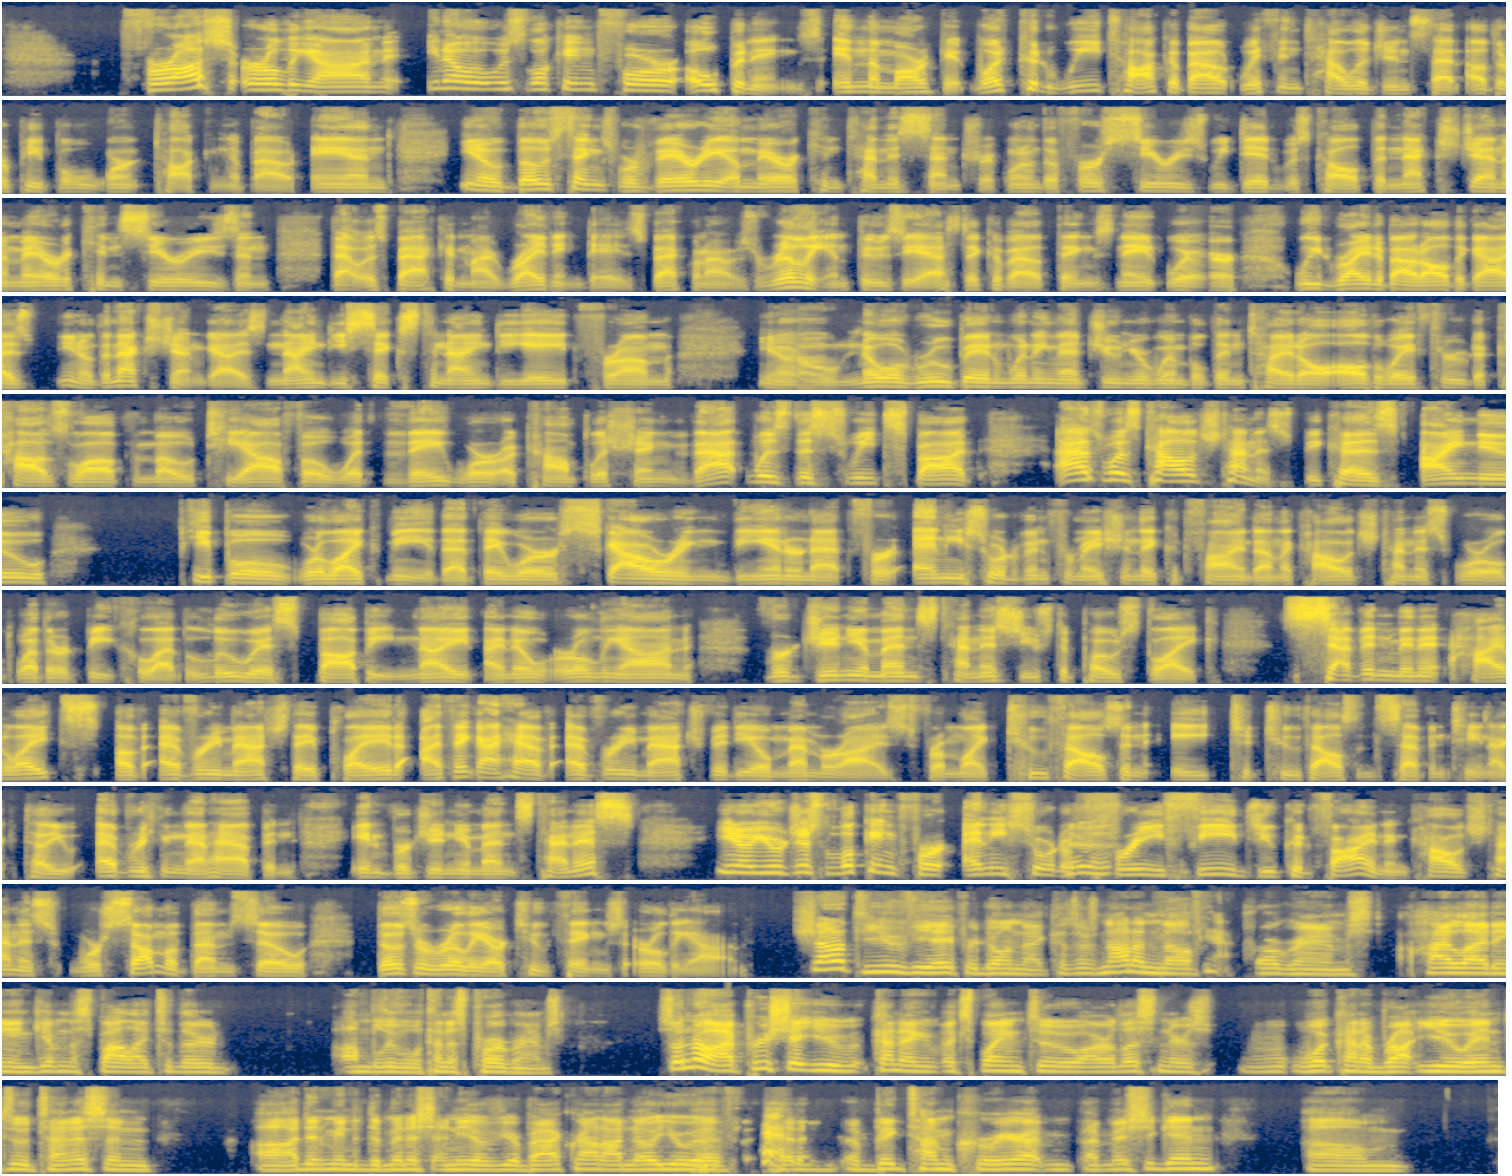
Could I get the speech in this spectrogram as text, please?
for us early on, you know, it was looking for openings in the market. What could we talk about with intelligence that other people weren't talking about? And, you know, those things were very American tennis centric. One of the first series we did was called the Next Gen American series. And that was back in my writing days, back when I was really enthusiastic about things, Nate, where we'd write about all the guys, you know, the next gen guys, 96 to 98 from, you know, Noah Rubin winning that junior Wimbledon title all the way through to Kozlov, Mo Tiafoe, what they were accomplishing. That was the sweet spot, as was college tennis, because I knew people were like me that they were scouring the internet for any sort of information they could find on the college tennis world, whether it be Colette Lewis, Bobby Knight. I know early on, Virginia men's tennis used to post like seven minute highlights of every match they played. I think I have every match video memorized from like 2008 to 2017. I can tell you everything that happened in Virginia men's tennis you know, you were just looking for any sort of free feeds you could find, and college tennis were some of them. So those are really our two things early on. Shout out to UVA for doing that because there's not enough yeah. programs highlighting and giving the spotlight to their unbelievable tennis programs. So no, I appreciate you kind of explaining to our listeners what kind of brought you into tennis, and uh, I didn't mean to diminish any of your background. I know you have had a, a big time career at, at Michigan, um,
